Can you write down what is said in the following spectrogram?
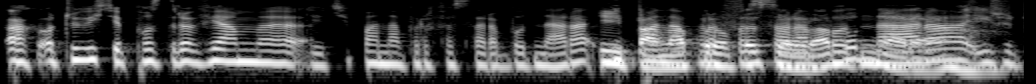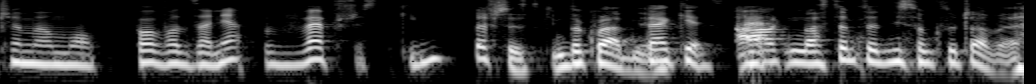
Ach, oczywiście pozdrawiamy dzieci pana profesora Bodnara I pana profesora Bodnara Bodnara. i życzymy mu powodzenia we wszystkim. We wszystkim, dokładnie. Tak jest. A następne dni są kluczowe.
